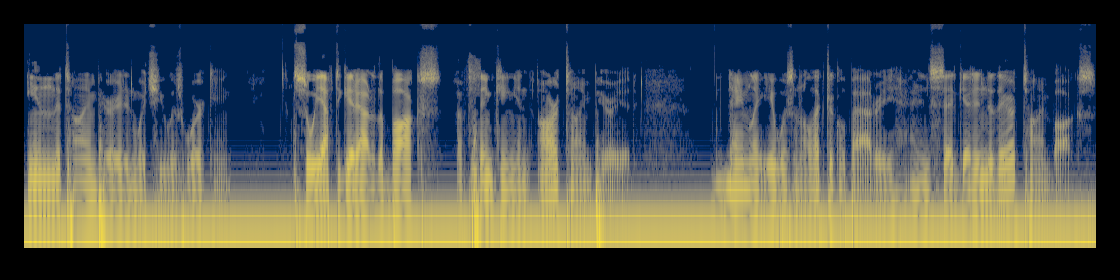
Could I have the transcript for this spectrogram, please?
in the time period in which he was working. So we have to get out of the box of thinking in our time period, namely, it was an electrical battery, and instead get into their time box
